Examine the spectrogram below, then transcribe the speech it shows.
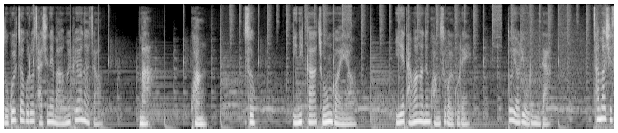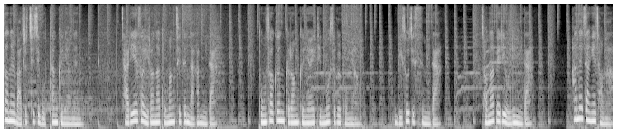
노골적으로 자신의 마음을 표현하죠. 마, 광, 숙, 이니까 좋은 거예요. 이에 당황하는 광숙 얼굴에 또 열이 오릅니다. 차마 시선을 마주치지 못한 그녀는 자리에서 일어나 도망치듯 나갑니다. 동석은 그런 그녀의 뒷모습을 보며 미소 짓습니다. 전화벨이 울립니다. 한 회장의 전화.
